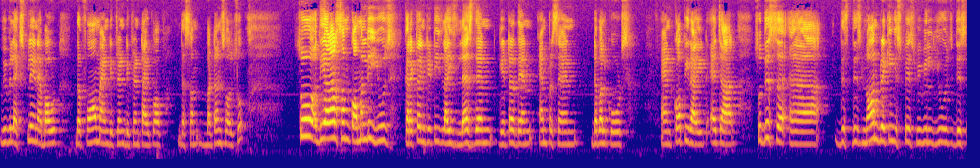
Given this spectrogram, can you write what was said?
we will explain about the form and different different type of the some buttons also. So there are some commonly used character entities like less than greater than ampersand double quotes and copyright hr so this uh, uh, this this non-breaking space we will use this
